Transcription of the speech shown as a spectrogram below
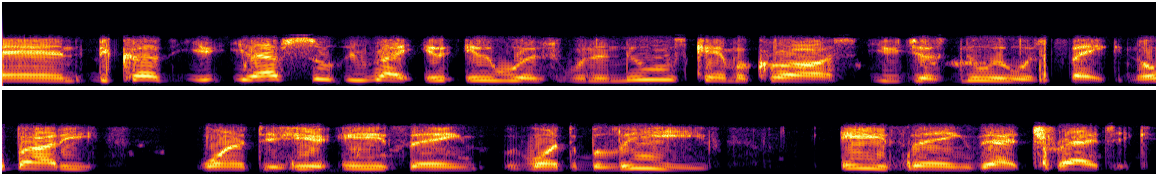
and because you, you're absolutely right, it, it was when the news came across, you just knew it was fake. Nobody wanted to hear anything, wanted to believe anything that tragic,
